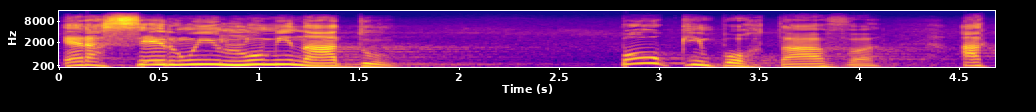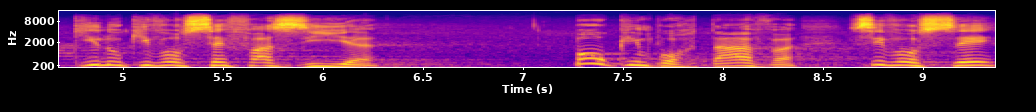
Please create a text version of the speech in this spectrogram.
era ser um iluminado. Pouco importava aquilo que você fazia, pouco importava se você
